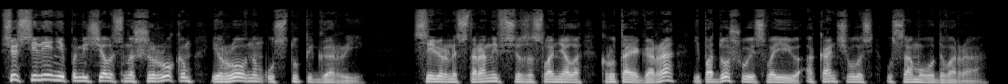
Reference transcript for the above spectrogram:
Все селение помещалось на широком и ровном уступе горы. С северной стороны все заслоняла крутая гора, и подошвой своею оканчивалась у самого двора.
